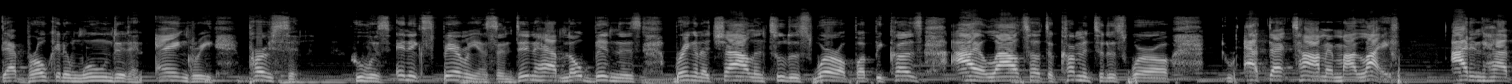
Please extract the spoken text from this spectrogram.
that broken and wounded and angry person who was inexperienced and didn't have no business bringing a child into this world. But because I allowed her to come into this world at that time in my life, I didn't have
